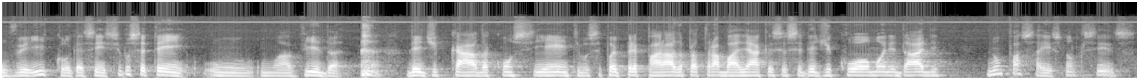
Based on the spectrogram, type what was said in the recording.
o, veículo, que assim, se você tem um, uma vida dedicada, consciente, você foi preparado para trabalhar, que você se dedicou à humanidade, não faça isso, não precisa.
